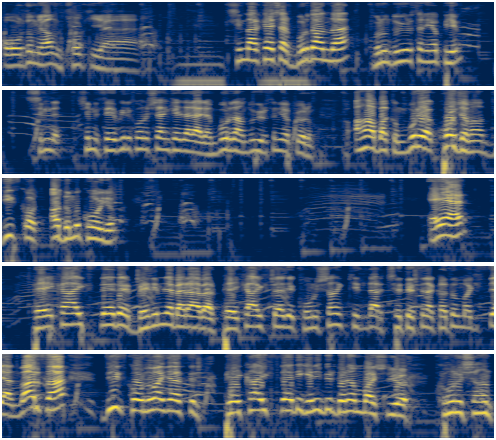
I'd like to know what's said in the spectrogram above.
Ordum yalnız çok iyi ha. Şimdi arkadaşlar buradan da bunun duyurusunu yapayım. Şimdi şimdi sevgili konuşan kediler alem buradan duyurusunu yapıyorum. Aha bakın buraya kocaman Discord adımı koydum. Eğer PKXD'de benimle beraber PKXD'de konuşan kediler çetesine katılmak isteyen varsa Discord'uma gelsin. PKXD'de yeni bir dönem başlıyor. Konuşan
